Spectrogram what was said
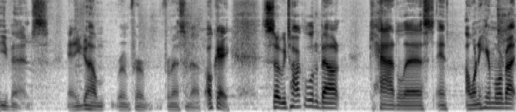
events, and you don't have room for, for messing up. Okay, so we talk a little about Catalyst, and I want to hear more about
